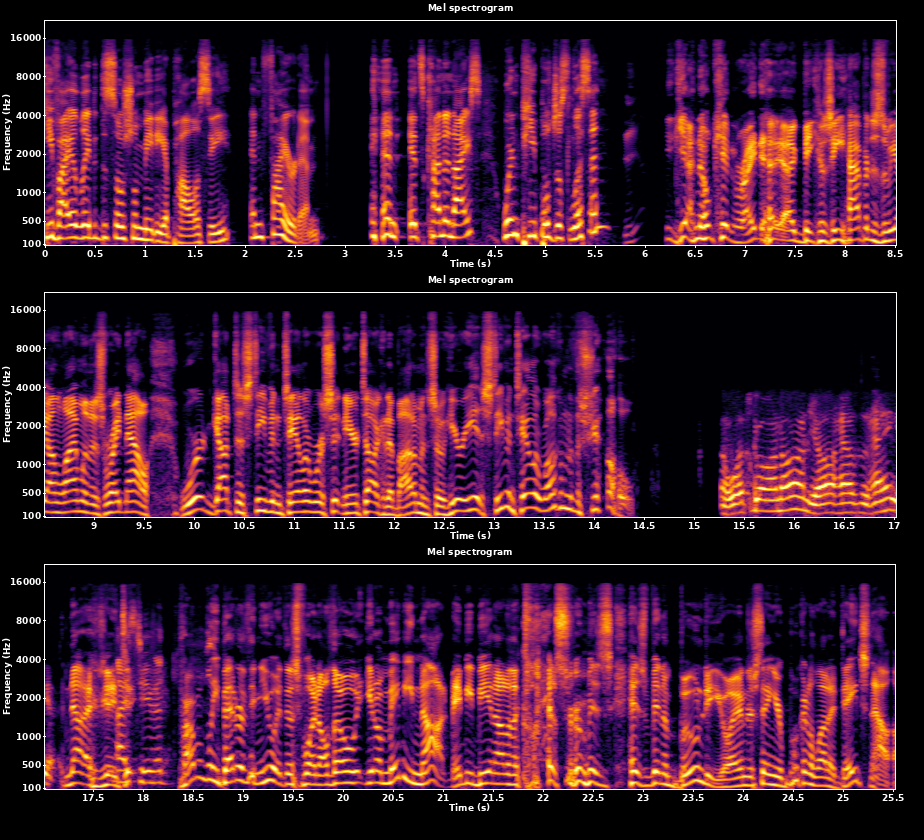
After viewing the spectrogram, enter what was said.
he violated the social media policy and fired him. And it's kind of nice when people just listen. Yeah, no kidding, right? Because he happens to be online with us right now. Word got to Stephen Taylor. We're sitting here talking about him, and so here he is. Stephen Taylor, welcome to the show. What's going on, y'all? How's it hanging? No, Hi, Stephen. probably better than you at this point. Although you know, maybe not. Maybe being out of the classroom is has been a boon to you. I understand you're booking a lot of dates now.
